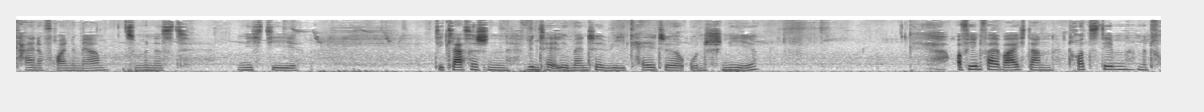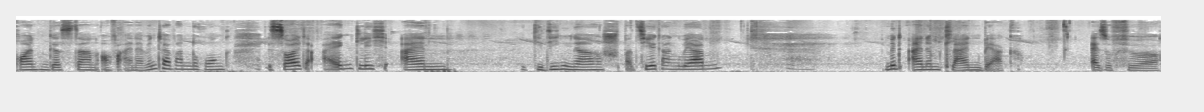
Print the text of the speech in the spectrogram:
keine Freunde mehr. Zumindest nicht die, die klassischen Winterelemente wie Kälte und Schnee. Auf jeden Fall war ich dann trotzdem mit Freunden gestern auf einer Winterwanderung. Es sollte eigentlich ein gediegener Spaziergang werden mit einem kleinen Berg. Also für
